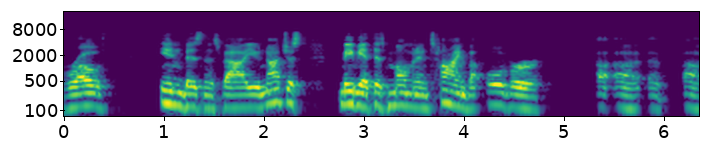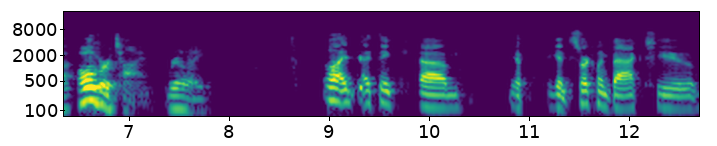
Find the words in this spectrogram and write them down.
growth in business value not just maybe at this moment in time but over uh, uh, uh, uh over time really. Well i, I think um, you know, again circling back to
